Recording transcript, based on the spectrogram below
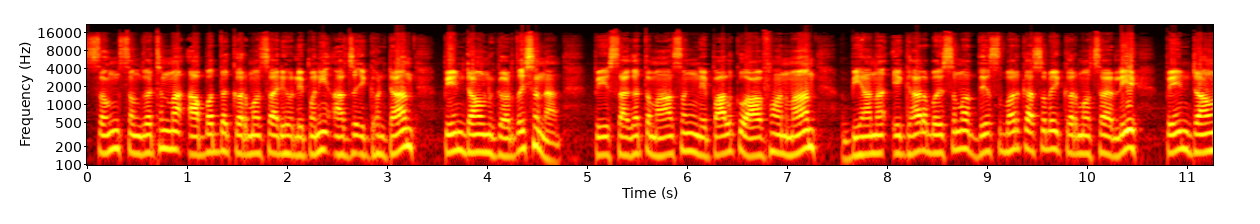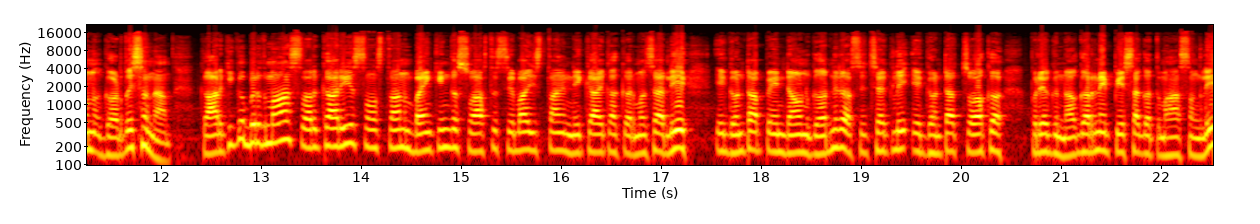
सङ्घ संगठनमा आबद्ध कर्मचारीहरूले पनि आज एक घण्टा पेन डाउन गर्दैछन्। पेसागत महासङ्घ नेपालको आह्वानमा बिहान एघार बजेसम्म देशभरका सबै कर्मचारीले पेन डाउन गर्दैछन् कार्कीको विरुद्धमा सरकारी संस्थान ब्याङ्किङ स्वास्थ्य सेवा स्थानीय निकायका कर्मचारीले एक घण्टा पेन डाउन गर्ने र शिक्षकले एक घण्टा चक प्रयोग नगर्ने पेसागत महासङ्घले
